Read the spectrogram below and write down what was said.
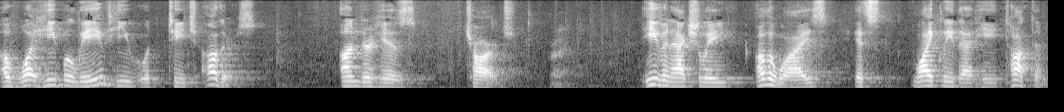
of what he believed he would teach others under his charge. Right. Even actually, otherwise, it's likely that he taught them.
